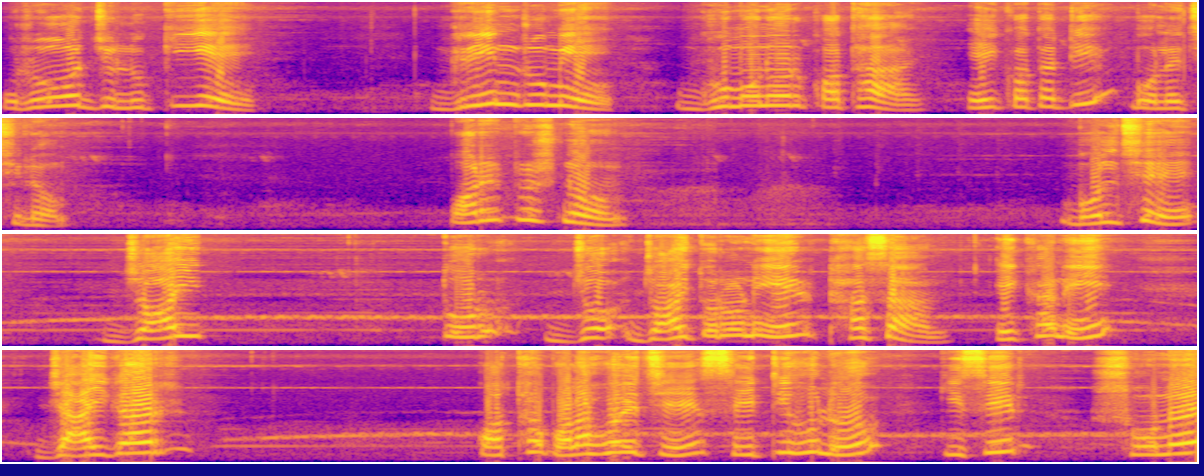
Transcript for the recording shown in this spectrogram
রোজ লুকিয়ে গ্রিন রুমে ঘুমানোর কথা। এই কথাটি বলেছিল। পরের প্রশ্ন বলছে, জয় তোর, জ- জয়তরণের ঠাসা। এখানে জায়গার কথা বলা হয়েছে, সেটি হলো কিসের? সোনা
